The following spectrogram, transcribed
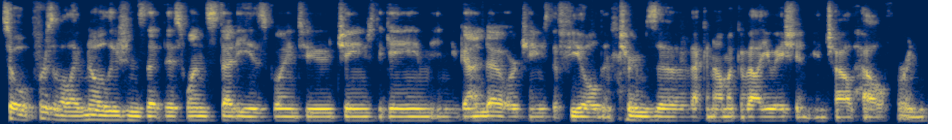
So, first of all, I have no illusions that this one study is going to change the game in Uganda or change the field in terms of economic evaluation in child health or in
